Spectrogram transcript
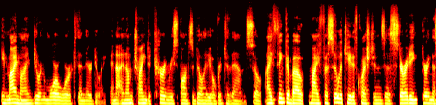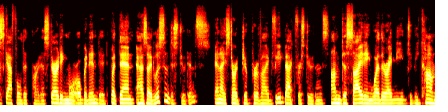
in my mind, doing more work than they're doing. And, I, and I'm trying to turn responsibility over to them. So I think about my facilitative questions as starting during the scaffolded part, as starting more open ended. But then as I listen to students and I start to provide feedback for students, I'm deciding whether I need to become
